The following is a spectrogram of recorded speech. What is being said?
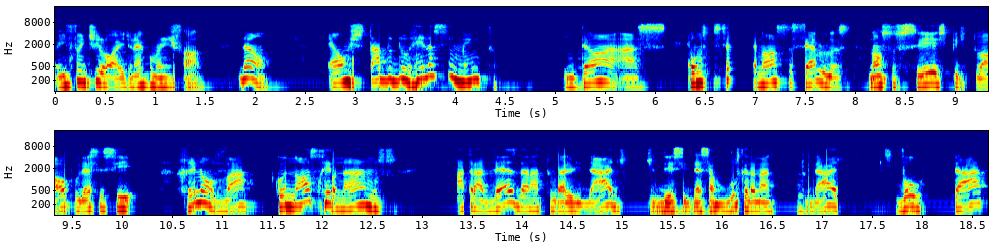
Infantiloide, né? Como a gente fala. Não, é um estado do renascimento. Então, as, é como se as nossas células, nosso ser espiritual pudesse se renovar quando nós retornarmos através da naturalidade, desse, dessa busca da naturalidade, voltar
